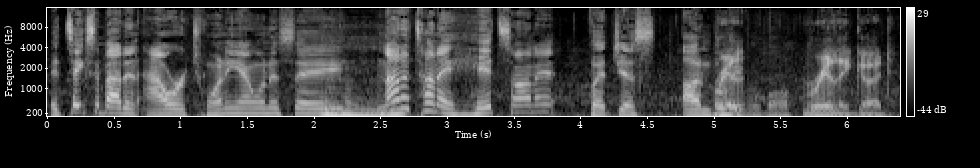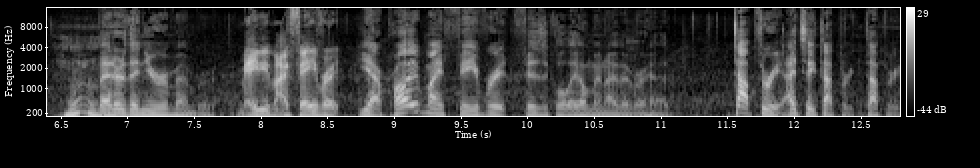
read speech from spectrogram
It takes about an hour 20, I want to say. Mm-hmm. Not a ton of hits on it, but just unbelievable. really good. Hmm. Better than you remember. Maybe my favorite. Yeah, probably my favorite physical ailment I've ever had. Top three. I'd say top three. Top three.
